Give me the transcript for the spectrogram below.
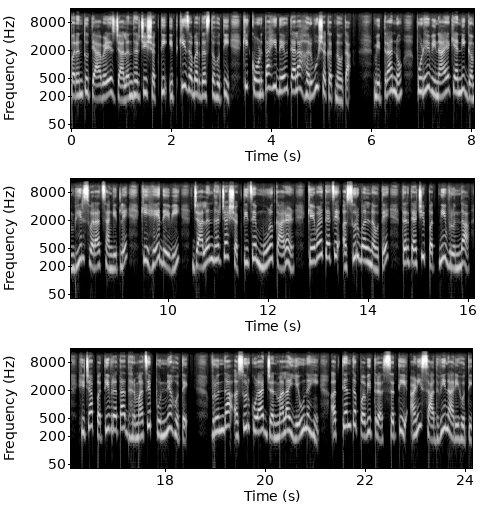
परंतु त्यावेळेस जालंधरची शक्ती इतकी जबरदस्त होती की कोणताही देव त्याला हरवू शकत नव्हता. मित्रांनो पुढे विनायक यांनी गंभीर स्वरात सांगितले की हे देवी जालंधरच्या शक्तीचे मूळ कारण केवळ त्याचे असुरबल नव्हते तर त्याची पत्नी वृंदा हिच्या पतिव्रता धर्माचे पुण्य होते. वृंदा असुर कुळात जन्माला येऊनही अत्यंत पवित्र सती आणि साध्वी नारी होती.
